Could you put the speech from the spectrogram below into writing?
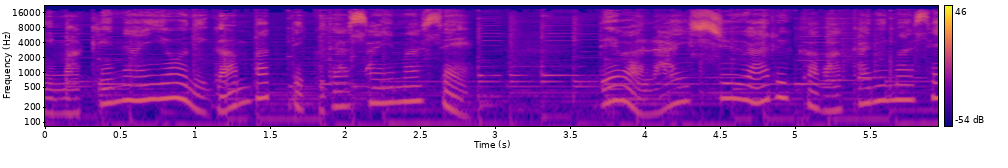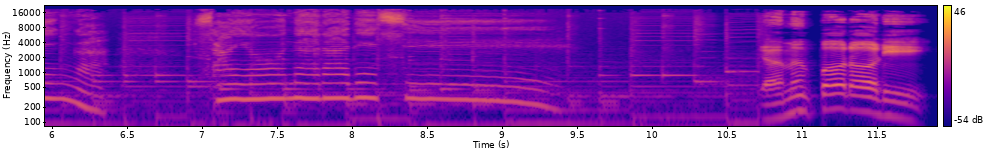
に負けないように頑張ってくださいませでは来週あるか分かりませんがさようならですジャムポロリ。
